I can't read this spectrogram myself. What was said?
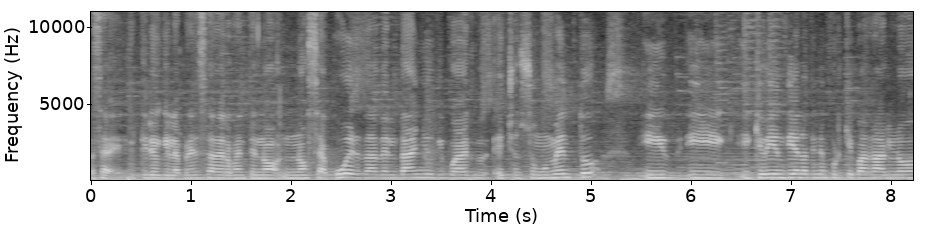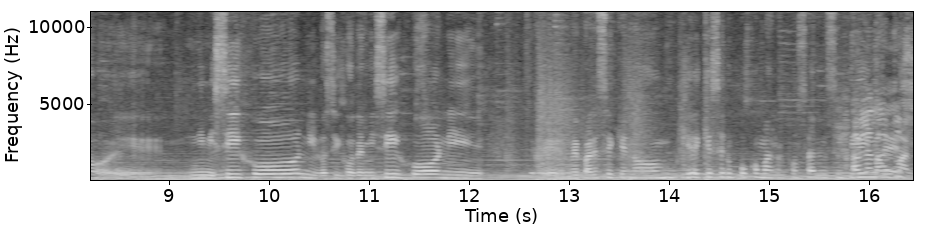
o sea, creo que la prensa de repente no, no se acuerda del daño que puede haber hecho en su momento y, que hoy en día no tienen por qué pagarlo eh, ni mis hijos, ni los hijos de mis hijos, ni... Eh, me parece que no que hay que ser un poco más responsable en el sentido más humano.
